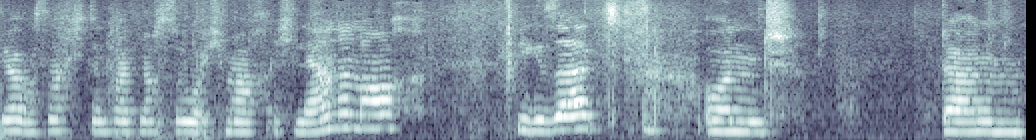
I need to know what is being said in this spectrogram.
ja, was mache ich denn heute noch so? Ich mache, ich lerne noch, wie gesagt, und dann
